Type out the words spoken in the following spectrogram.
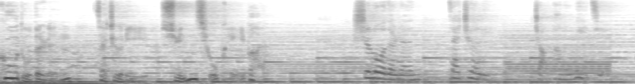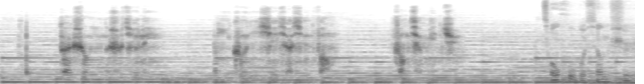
孤独的人在这里寻求陪伴。失落的人在这里找到了慰藉。在声音的世界里，你可以卸下心防，放下面具。从互不相识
